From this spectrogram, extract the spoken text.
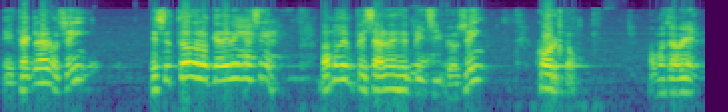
¿está claro? ¿Sí? Eso es todo lo que deben Yes. hacer. Vamos a empezar desde el principio, ¿sí? Corto. Vamos a ver.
